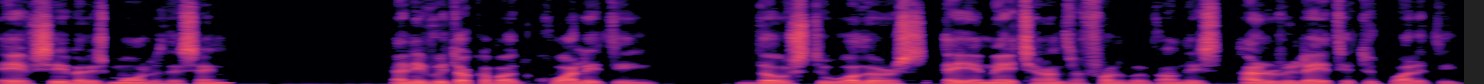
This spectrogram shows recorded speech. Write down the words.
AFC, but it's more or less the same. And if we talk about quality, those two others, AMH and count, is unrelated to quality.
